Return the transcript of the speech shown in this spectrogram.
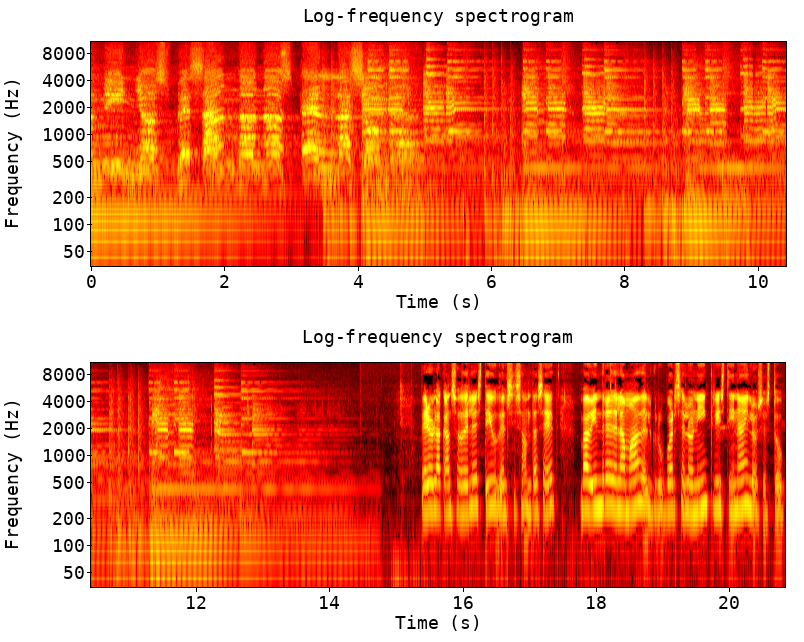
como niños besándonos en la sombra. Però la cançó de l'estiu del 67 va vindre de la mà del grup barceloní Cristina i los Stop.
